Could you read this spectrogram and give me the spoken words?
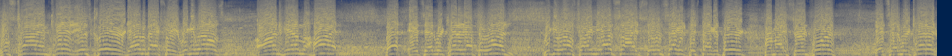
This time, Kennett is clear down the back straight. Ricky Wells on him hot, but it's Edward Kennett after one. Ricky Wells trying the outside, still in second, Fishback in third. for Burmeister in fourth. It's Edward Kennett.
